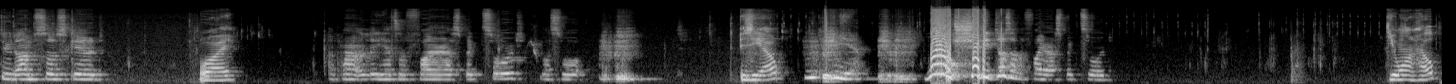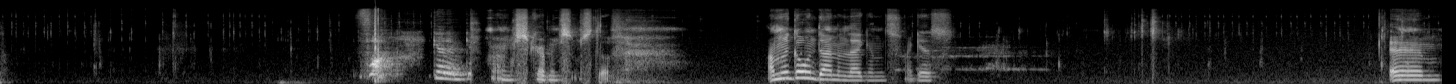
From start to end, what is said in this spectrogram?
dude, I'm so scared. Why? Apparently he has a fire aspect sword. That's what... Is he out? yeah. Whoa! Shit, he does have a fire aspect sword. Do you want help? Fuck! Get him, get I'm just grabbing some stuff. I'm gonna go in diamond leggings, I guess. Um.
